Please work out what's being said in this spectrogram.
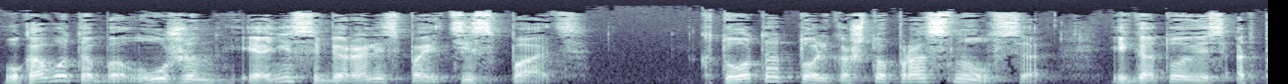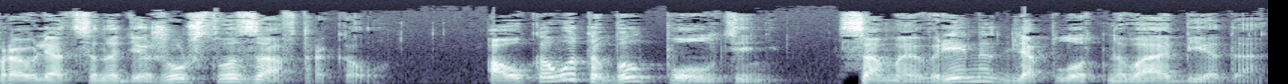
У кого-то был ужин, и они собирались пойти спать. Кто-то только что проснулся и, готовясь отправляться на дежурство, завтракал. А у кого-то был полдень, Самое время для плотного обеда.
